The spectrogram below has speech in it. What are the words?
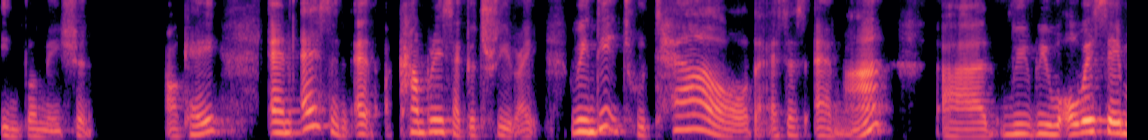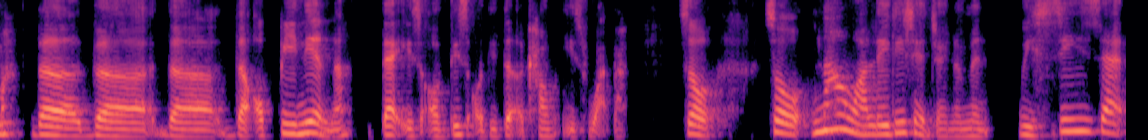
information. Okay. And as an a company secretary, right, we need to tell the SSM, uh, uh, we, we will always say the, the, the, the opinion uh, that is of this audited account is what. So, so now, uh, ladies and gentlemen, we see that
